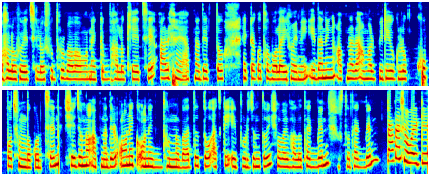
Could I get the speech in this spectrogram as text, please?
ভালো হয়েছিল। শুদ্ধর বাবা অনেক ভালো খেয়েছে। আর হ্যাঁ আপনাদের তো একটা কথা বলাই হয়নি। ইদানিং আপনারা আমার ভিডিওগুলো খুব পছন্দ করছেন। সেজন্য আপনাদের অনেক অনেক ধন্যবাদ। তো আজকে এই পর্যন্তই। সবাই ভালো থাকবেন, সুস্থ থাকবেন। টাটা সবাইকে!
